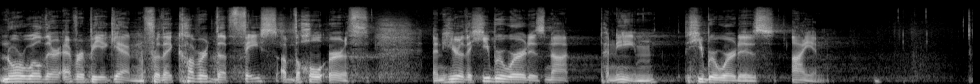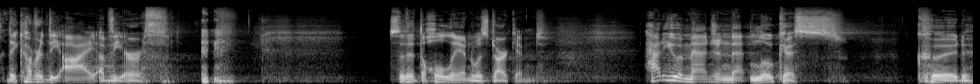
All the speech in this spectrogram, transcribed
nor will there ever be again, for they covered the face of the whole earth. And here the Hebrew word is not panim, the Hebrew word is ayin. They covered the eye of the earth, so that the whole land was darkened. How do you imagine that locusts could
